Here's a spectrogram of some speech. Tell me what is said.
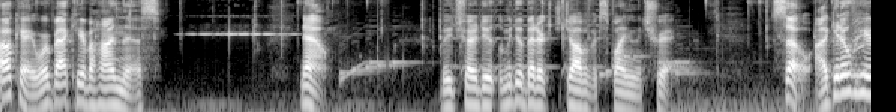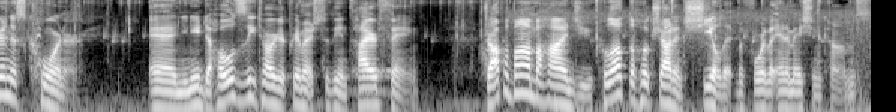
Okay, we're back here behind this. Now, let me try to do. Let me do a better job of explaining the trick. So, I get over here in this corner, and you need to hold Z target pretty much through the entire thing. Drop a bomb behind you, pull out the hookshot and shield it before the animation comes.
